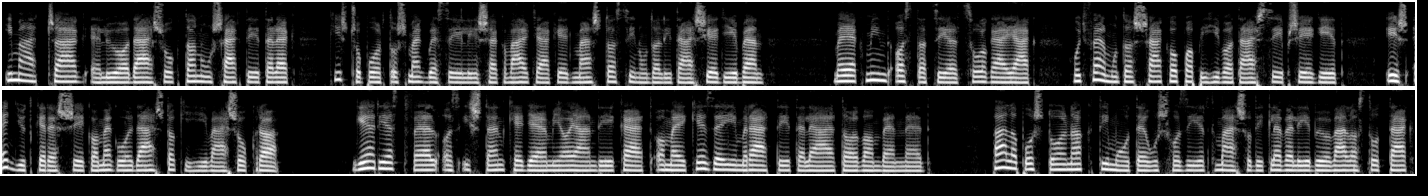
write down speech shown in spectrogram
Imádság, előadások, tanúságtételek, kiscsoportos megbeszélések váltják egymást a szinodalitás jegyében, melyek mind azt a célt szolgálják, hogy felmutassák a papi hivatás szépségét, és együtt keressék a megoldást a kihívásokra. Gerjeszt fel az Isten kegyelmi ajándékát, amely kezeim rátétele által van benned. Pálapostolnak Timóteushoz írt második leveléből választották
